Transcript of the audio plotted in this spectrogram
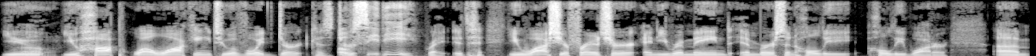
You you hop while walking to avoid dirt because. OCD. Right. It, you wash your furniture and you remained immersed in holy holy water. Um,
